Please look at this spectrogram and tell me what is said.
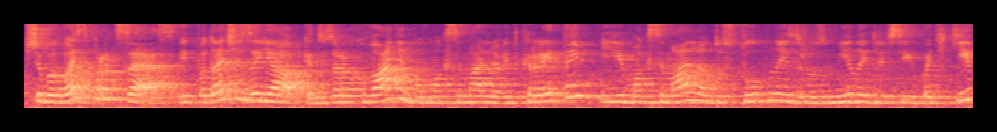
щоб весь процес від подачі заявки до зарахування був максимально відкритий і максимально доступний, зрозумілий для всіх батьків,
